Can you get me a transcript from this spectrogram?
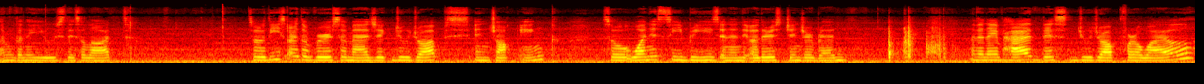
I'm gonna use this a lot. So these are the Versa Magic Dewdrops in chalk ink. So one is Sea Breeze and then the other is Gingerbread. And then I've had this dewdrop for a while.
